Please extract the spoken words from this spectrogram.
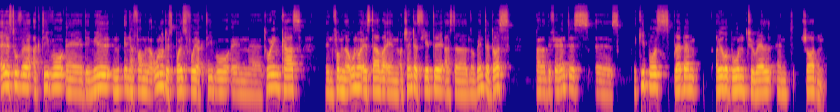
Él estuvo activo de mil en, la Fórmula 1, después fue activo en Touring Cars, en Fórmula 1 estaba en 87 hasta 92 para diferentes eh, equipos, Brabham, Euroboon, Tyrrell y Jordan.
